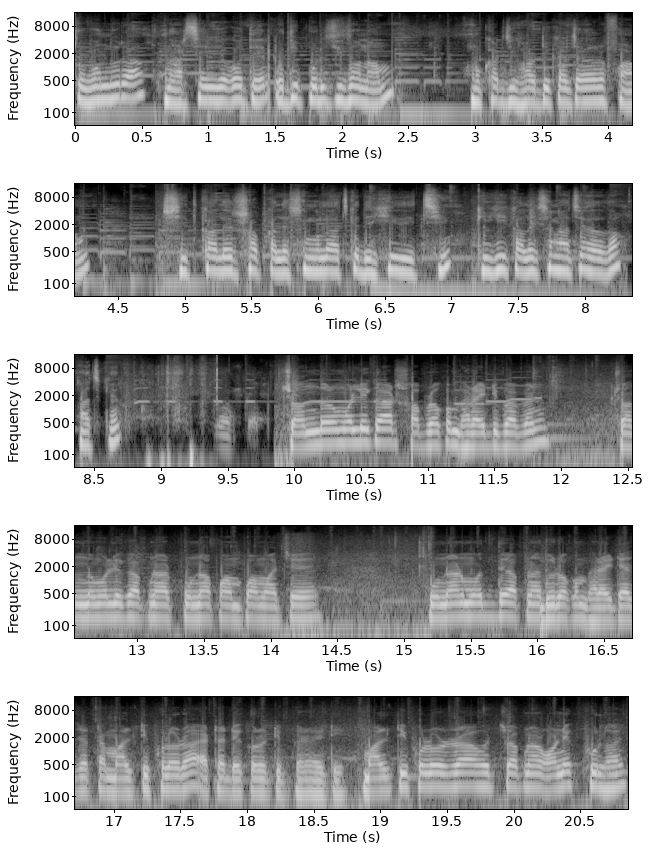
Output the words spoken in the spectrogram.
তো বন্ধুরা, নার্সারি জগতের অতি পরিচিত নাম মুখার্জি হর্টিকালচারাল ফার্ম। শীতকালের সব কালেকশনগুলো আজকে দেখিয়ে দিচ্ছি। কি কি কালেকশন আছে দাদা আজকের? চন্দ্রমল্লিকার সব রকম ভ্যারাইটি পাবেন। চন্দ্রমল্লিকা আপনার পুনা পম্পম আছে। পুনার মধ্যে আপনার দু রকম ভ্যারাইটি আছে। একটা মাল্টিফ্লোরা একটা ডেকোরেটিভ ভ্যারাইটি মাল্টিফ্লোরা হচ্ছে আপনার অনেক ফুল হয়।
